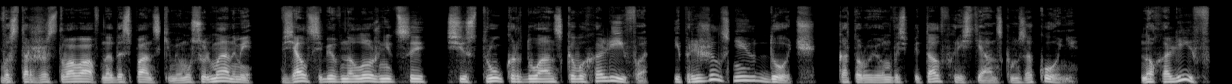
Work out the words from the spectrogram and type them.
восторжествовав над испанскими мусульманами, взял себе в наложницы сестру кардуанского халифа и прижил с нею дочь, которую он воспитал в христианском законе. Но халиф,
